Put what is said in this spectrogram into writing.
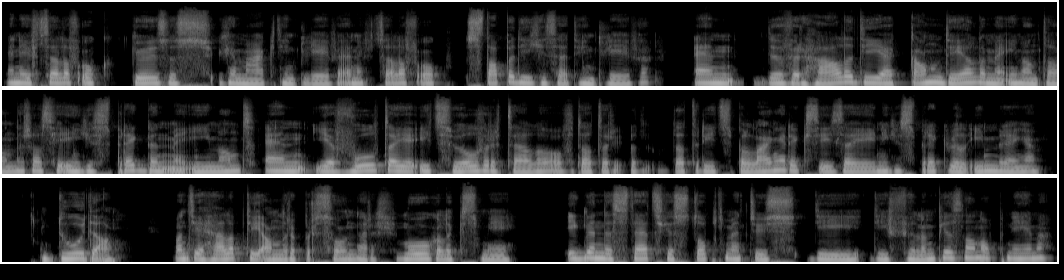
En heeft zelf ook keuzes gemaakt in het leven. En heeft zelf ook stappen die gezet in het leven. En de verhalen die je kan delen met iemand anders, als je in gesprek bent met iemand en je voelt dat je iets wil vertellen of dat er, dat er iets belangrijks is dat je in een gesprek wil inbrengen, doe dat. Want je helpt die andere persoon daar mogelijks mee. Ik ben destijds gestopt met dus die, die filmpjes dan opnemen.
